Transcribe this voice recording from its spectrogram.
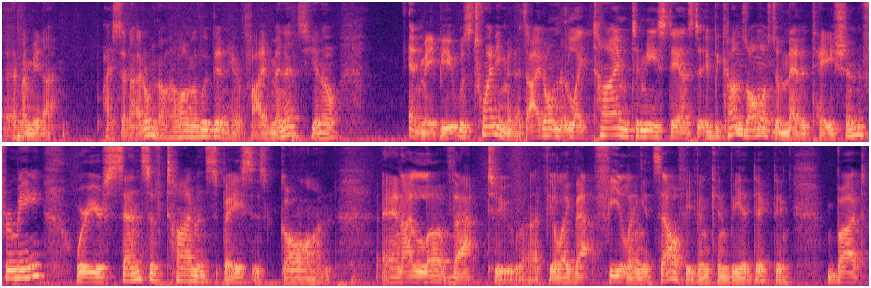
and I mean, I, I said, "I don't know. How long have we been here? Five minutes?" You know, and maybe it was 20 minutes i don't like time to me stands to, it becomes mm-hmm. almost a meditation for me where your sense of time and space is gone and i love that too i feel like that feeling itself even can be addicting but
